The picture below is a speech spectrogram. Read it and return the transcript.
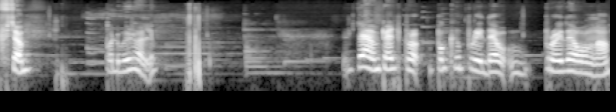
Все, пробежали. Ждемо опять, пройде, пройде волна.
